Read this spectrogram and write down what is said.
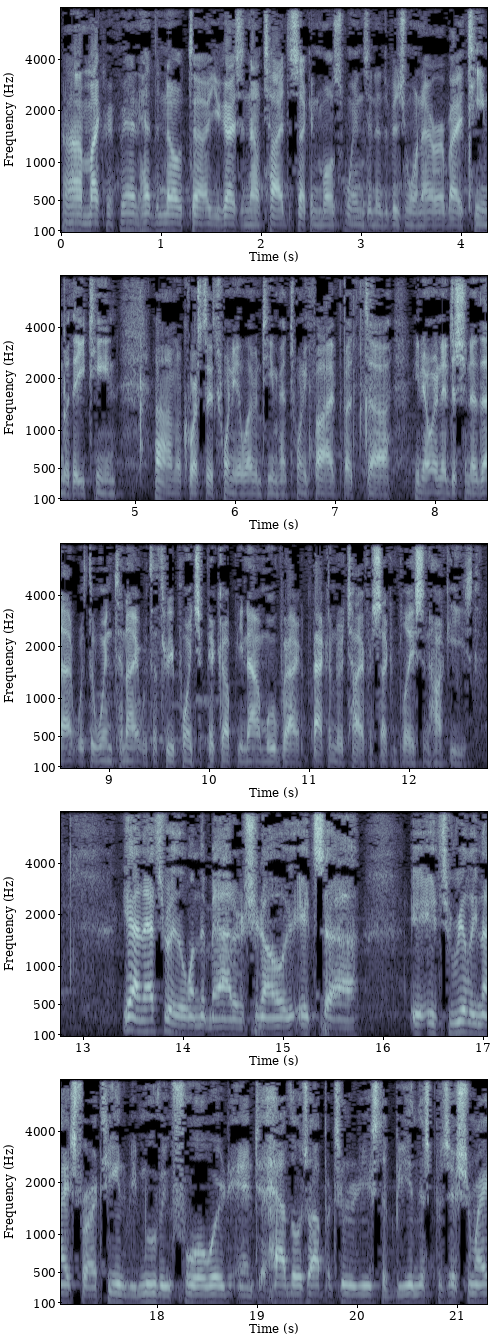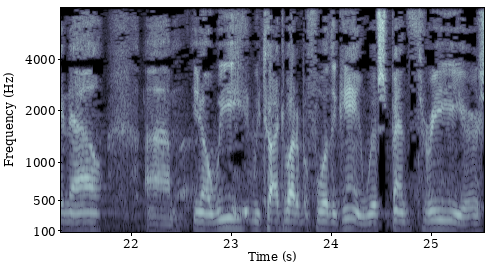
Uh, Mike McMahon had the note. Uh, you guys are now tied the second most wins in a Division One era by a team with 18. Um, of course, the 2011 team had 25. But uh, you know, in addition to that, with the win tonight, with the three points you pick up, you now move back back into a tie for second place in Hockey East. Yeah, and that's really the one that matters. You know, it's uh, it's really nice for our team to be moving forward and to have those opportunities to be in this position right now. Um, you know, we we talked about it before the game. We've spent three years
